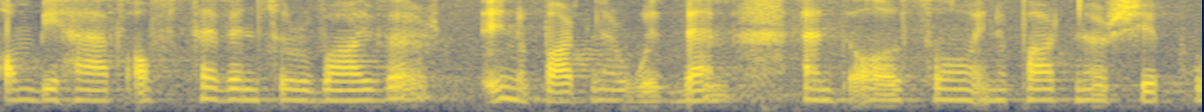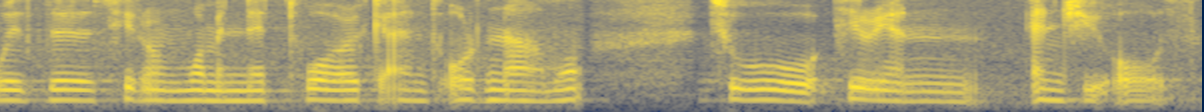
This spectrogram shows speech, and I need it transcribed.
on behalf of seven survivors in a partner with them and also in a partnership with the Syrian Women Network and Urnammu to Syrian NGOs.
